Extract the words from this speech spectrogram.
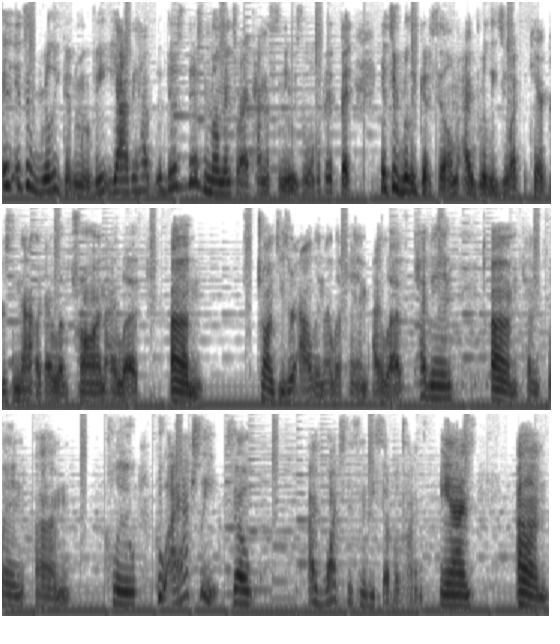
it, it's a really good movie. Yeah, they have there's there's moments where I kind of snooze a little bit, but it's a really good film. I really do like the characters in that. Like I love Tron. I love um, Tron's user Alan. I love him. I love Kevin, um, Kevin Flynn, um, Clu, who I actually so I've watched this movie several times, and um,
